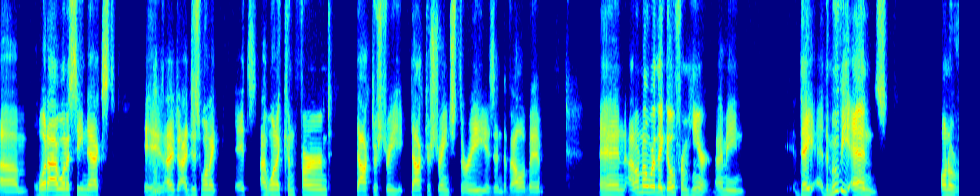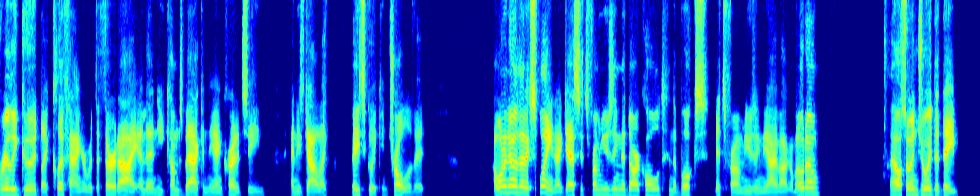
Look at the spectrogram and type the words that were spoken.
Um what I want to see next is I I just want to it's I want it confirmed Doctor Street Doctor Strange 3 is in development and I don't know where they go from here. I mean, they the movie ends on a really good like cliffhanger with the third eye, and then he comes back in the end credit scene, and he's got like basically control of it. I want to know that explained. I guess it's from using the Darkhold in the books. It's from using the Eye of Agamotto. I also enjoyed that they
